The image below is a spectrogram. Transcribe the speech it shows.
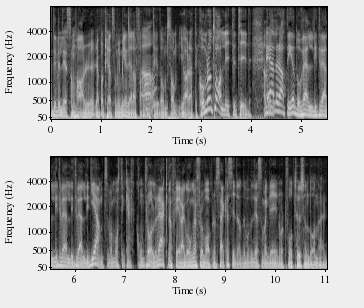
det är väl det som har rapporterats om i media i alla fall. Ja. Att det är de som gör att det kommer att ta lite tid. men- Eller att det är då väldigt, väldigt, väldigt, väldigt jämnt. Så man måste kanske kontrollräkna flera gånger för att vara på den säkra sidan. Det var väl det som var grejen år 2000 då när,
